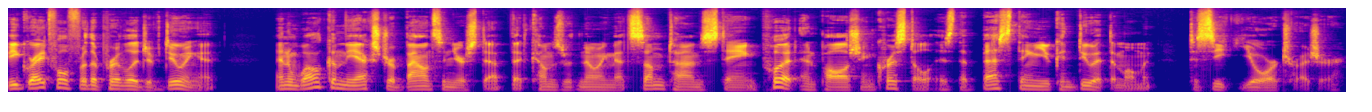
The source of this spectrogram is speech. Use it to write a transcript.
be grateful for the privilege of doing it and welcome the extra bounce in your step that comes with knowing that sometimes staying put and polishing crystal is the best thing you can do at the moment to seek your treasure.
